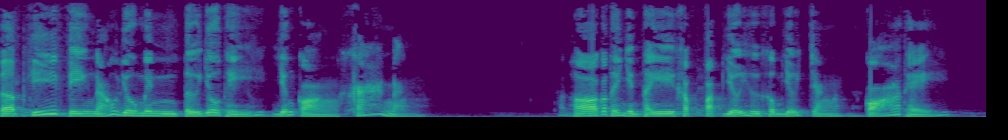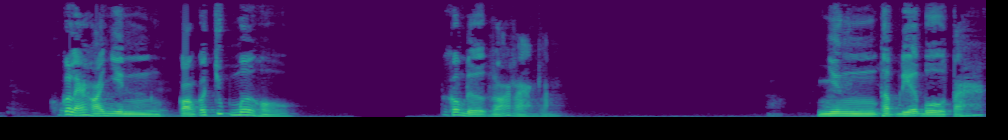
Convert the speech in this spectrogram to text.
Tập khí phiền não vô minh từ vô thị Vẫn còn khá nặng. Họ có thể nhìn thấy khắp pháp giới hư không giới chăng? Có thể. Có lẽ họ nhìn còn có chút mơ hồ. Không được rõ ràng lắm. Nhưng thập địa Bồ Tát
